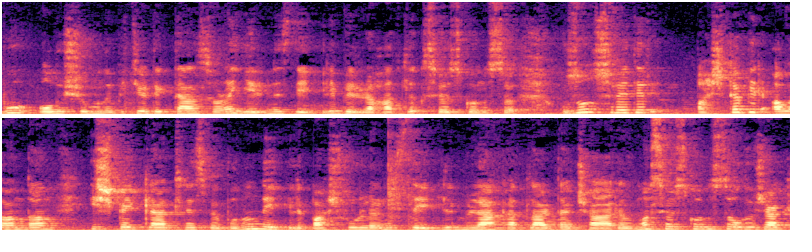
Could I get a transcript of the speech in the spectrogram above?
bu oluşumunu bitirdikten sonra yerinizle ilgili bir rahatlık söz konusu. Uzun süredir başka bir alandan iş beklentiniz ve bununla ilgili başvurularınızla ilgili mülakatlarda çağrılma söz konusu olacak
